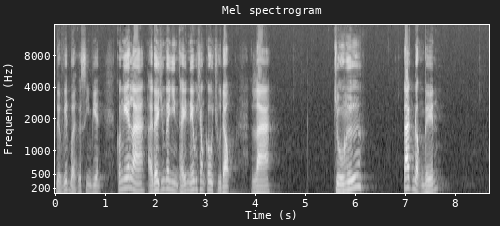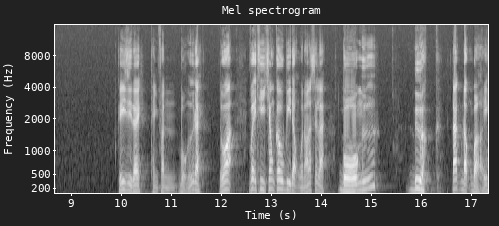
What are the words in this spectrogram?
Được viết bởi các sinh viên. Có nghĩa là ở đây chúng ta nhìn thấy nếu trong câu chủ động là chủ ngữ tác động đến cái gì đây? Thành phần bổ ngữ đây đúng không ạ? Vậy thì trong câu bị động của nó sẽ là bổ ngữ được tác động bởi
